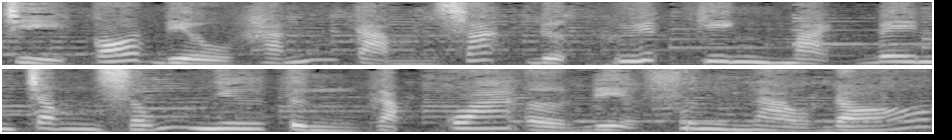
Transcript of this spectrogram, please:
Chỉ có điều hắn cảm giác được huyết kinh mạch bên trong giống như từng gặp qua ở địa phương nào đó.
